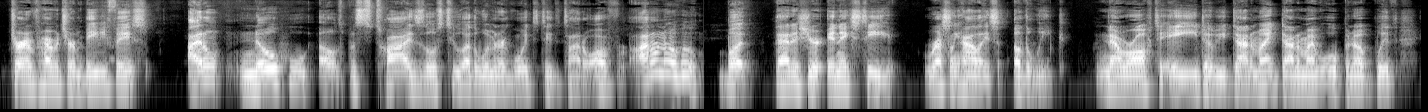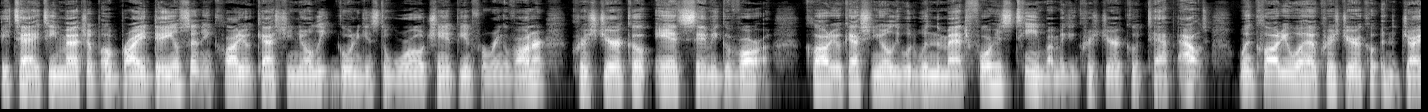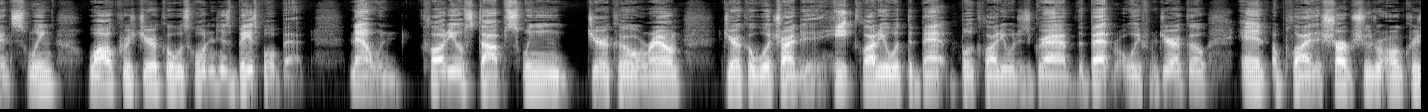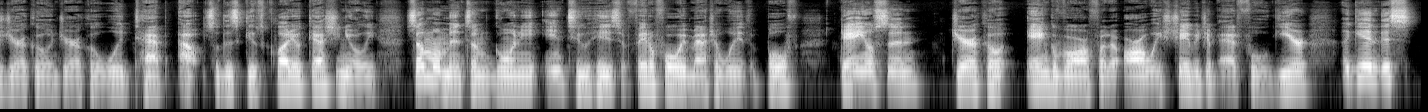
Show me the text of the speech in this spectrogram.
turn have her turn babyface. I don't know who else besides those two other women are going to take the title off. I don't know who, but that is your NXT wrestling highlights of the week. Now we're off to AEW Dynamite. Dynamite will open up with a tag team matchup of Bryan Danielson and Claudio Castagnoli going against the world champion for Ring of Honor, Chris Jericho and Sammy Guevara. Claudio Castagnoli would win the match for his team by making Chris Jericho tap out, when Claudio will have Chris Jericho in the giant swing while Chris Jericho was holding his baseball bat. Now, when Claudio stopped swinging Jericho around, Jericho would try to hit Claudio with the bat, but Claudio would just grab the bat away from Jericho and apply the sharpshooter on Chris Jericho, and Jericho would tap out. So this gives Claudio Castagnoli some momentum going into his fatal four-way matchup with both Danielson, Jericho, and Guevara for the ROH Championship at Full Gear. Again, this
